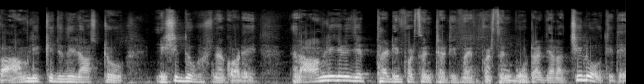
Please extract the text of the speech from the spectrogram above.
বা আওয়ামী লীগকে যদি রাষ্ট্র নিষিদ্ধ ঘোষণা করে তাহলে আওয়ামী লীগের যে thirty percent thirty five percent voter যারা ছিল অতীতে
